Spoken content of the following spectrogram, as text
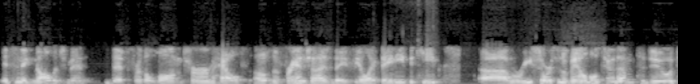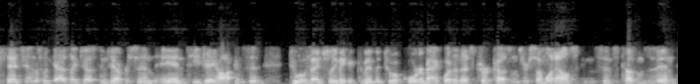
it's an acknowledgement that for the long term health of the franchise, they feel like they need to keep uh, resources available to them to do extensions with guys like Justin Jefferson and TJ Hockenson to eventually make a commitment to a quarterback, whether that's Kirk Cousins or someone else, since Cousins is in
